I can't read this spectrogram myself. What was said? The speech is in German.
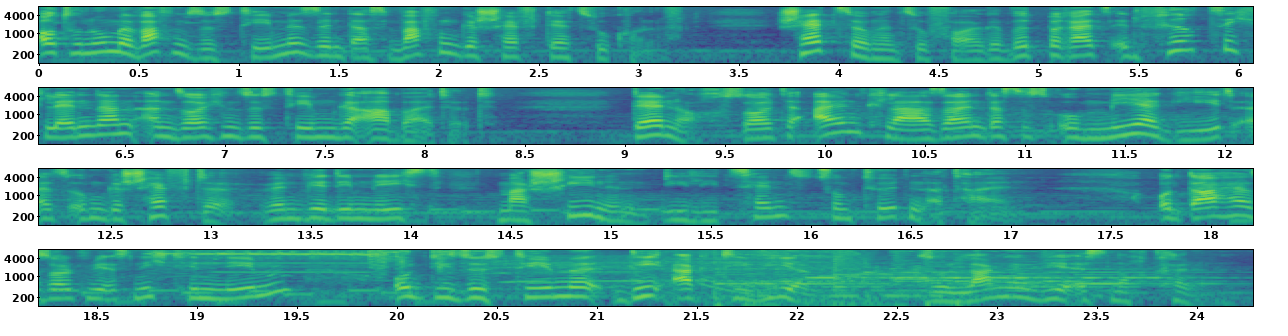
Autonome Waffensysteme sind das Waffengeschäft der Zukunft. Schätzungen zufolge wird bereits in 40 Ländern an solchen Systemen gearbeitet. Dennoch sollte allen klar sein, dass es um mehr geht als um Geschäfte, wenn wir demnächst Maschinen die Lizenz zum Töten erteilen. Und daher sollten wir es nicht hinnehmen und die Systeme deaktivieren, solange wir es noch können.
